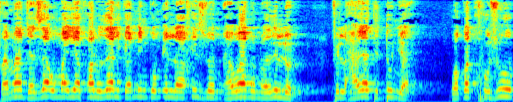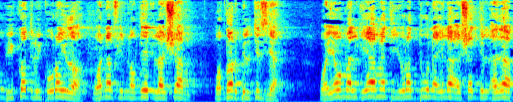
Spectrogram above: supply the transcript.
فما جزاء من يفعل ذلك منكم إلا خزي هوان وذل في الحياة الدنيا. وقد خزوا بقتل قريضة ونفي النظير إلى الشام وضرب الجزية. ويوم القيامة يردون إلى أشد الأذاب.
